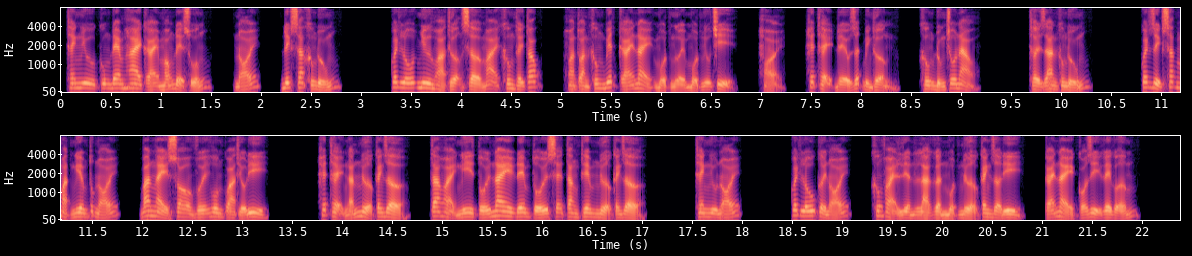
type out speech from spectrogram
Thanh lưu cũng đem hai cái móng để xuống, nói, đích xác không đúng. Quách lỗ như hòa thượng sờ mãi không thấy tóc, hoàn toàn không biết cái này một người một ngữ chỉ, hỏi, hết thảy đều rất bình thường, không đúng chỗ nào? Thời gian không đúng. Quách dịch sắc mặt nghiêm túc nói, ban ngày so với hôm qua thiếu đi. Hết thảy ngắn nửa canh giờ, ta hoài nghi tối nay đêm tối sẽ tăng thêm nửa canh giờ. Thanh lưu nói quách lỗ cười nói, không phải liền là gần một nửa canh giờ đi, cái này có gì ghê gớm?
